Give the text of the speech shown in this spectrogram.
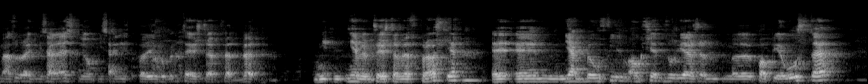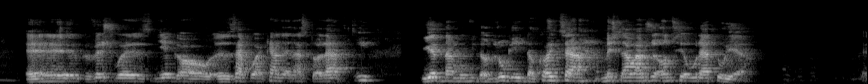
Mazurek i Zaleski opisali w swojej rubryce jeszcze we, nie, nie wiem, czy jeszcze we wproście, jak był film o księdzu Jerzym Popiełuszce, wyszły z niego zapłakane nastolatki. Jedna mówi do drugiej do końca, myślałam, że on się uratuje. E,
